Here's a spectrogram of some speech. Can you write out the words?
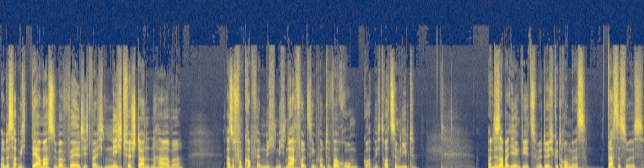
Und das hat mich dermaßen überwältigt, weil ich nicht verstanden habe, also vom Kopf her nicht, nicht nachvollziehen konnte, warum Gott mich trotzdem liebt. Und es aber irgendwie zu mir durchgedrungen ist, dass es so ist.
